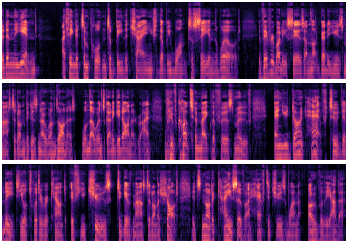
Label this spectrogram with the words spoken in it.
But in the end, I think it's important to be the change that we want to see in the world. If everybody says, I'm not going to use Mastodon because no one's on it, well, no one's going to get on it, right? We've got to make the first move. And you don't have to delete your Twitter account if you choose to give Mastodon a shot. It's not a case of I have to choose one over the other.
